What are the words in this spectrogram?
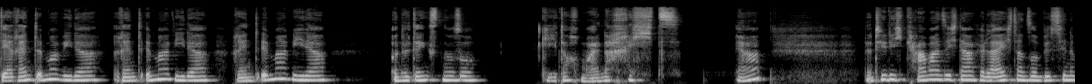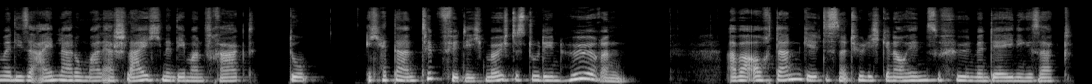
Der rennt immer wieder, rennt immer wieder, rennt immer wieder. Und du denkst nur so, geh doch mal nach rechts. Ja. Natürlich kann man sich da vielleicht dann so ein bisschen immer diese Einladung mal erschleichen, indem man fragt, du, ich hätte da einen Tipp für dich, möchtest du den hören? Aber auch dann gilt es natürlich genau hinzufühlen, wenn derjenige sagt,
